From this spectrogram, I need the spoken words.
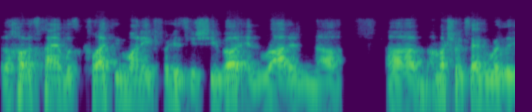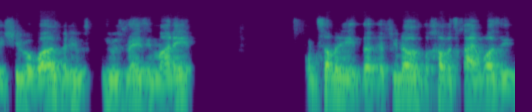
The Chofetz Chaim was collecting money for his yeshiva in Radin. Uh, uh, I'm not sure exactly where the yeshiva was, but he was he was raising money and somebody, the, if you know who the Chofetz Chaim was, he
